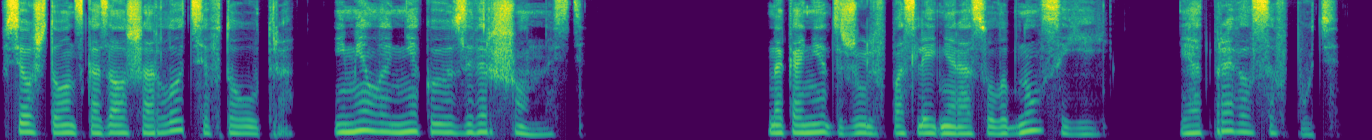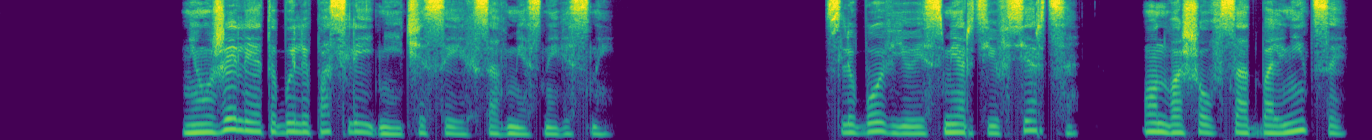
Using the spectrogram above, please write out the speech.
Все, что он сказал Шарлотте в то утро, имела некую завершенность. Наконец Жюль в последний раз улыбнулся ей и отправился в путь. Неужели это были последние часы их совместной весны? С любовью и смертью в сердце он вошел в сад больницы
